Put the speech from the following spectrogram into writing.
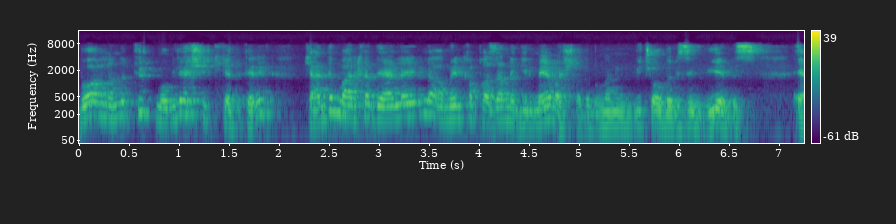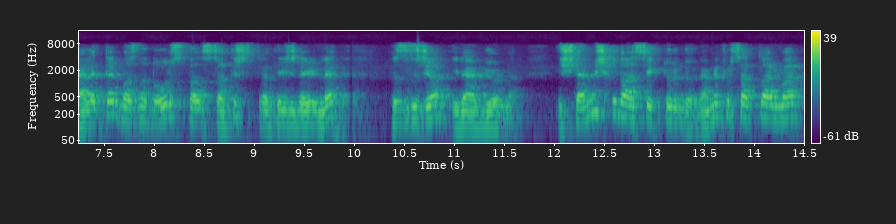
Bu anlamda Türk mobilya şirketleri kendi marka değerleriyle Amerika pazarına girmeye başladı. Bunların birçoğu da bizim üyemiz. Eyaletler bazında doğru satış stratejileriyle hızlıca ilerliyorlar. İşlenmiş gıda sektöründe önemli fırsatlar var.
